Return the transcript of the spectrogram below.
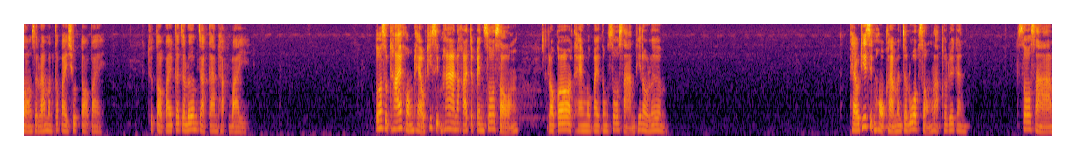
สองเสร็จแล้วมันก็ไปชุดต่อไป ชุดต่อไปก็จะเริ่มจากการถักใบ ตัวสุดท้ายของแถวที่สิบห้านะคะ จะเป็นโซ่สองเราก็แทงลงไปตรงโซ่สามที่เราเริ่ม แถวที่สิบหกค่ะ มันจะรวบสองหลักเข้าด้วยกัน โซ่สาม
